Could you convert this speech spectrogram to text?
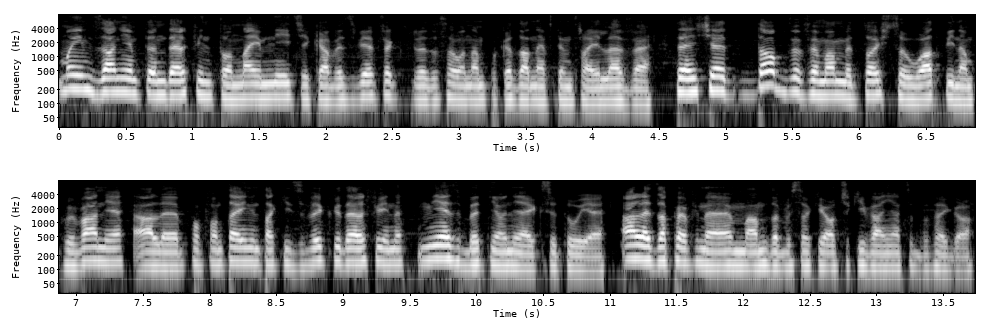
Moim zdaniem ten delfin to najmniej ciekawe zwierzę, które zostało nam pokazane w tym trailerze. W sensie, dobrze, że mamy coś, co ułatwi nam pływanie, ale po Fontaine taki zwykły delfin mnie zbytnio nie ekscytuje. Ale zapewne mam za wysokie oczekiwania co do tego.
